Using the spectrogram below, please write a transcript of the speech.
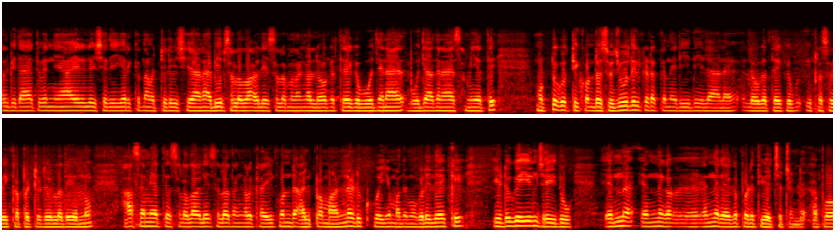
അൽ ബിദായത്ത് ന്യായിൽ വിശദീകരിക്കുന്ന മറ്റൊരു വിഷയമാണ്. ഹബീബ് സല്ലാ അലൈഹി വസല്ലം തങ്ങൾ ലോകത്തേക്ക് പൂജനായ പൂജാതനായ സമയത്ത് മുട്ടുകുത്തിക്കൊണ്ട് സുജൂതിൽ കിടക്കുന്ന രീതിയിലാണ് ലോകത്തേക്ക് പ്രസവിക്കപ്പെട്ടിട്ടുള്ളത് എന്നും ആ സമയത്ത് സല്ലാ അലൈഹി സ്വല തങ്ങൾ കൈകൊണ്ട് അല്പം മണ്ണെടുക്കുകയും അത് മുകളിലേക്ക് ഇടുകയും ചെയ്തു എന്ന് എന്ന് എന്ന് രേഖപ്പെടുത്തി വെച്ചിട്ടുണ്ട്. അപ്പോൾ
